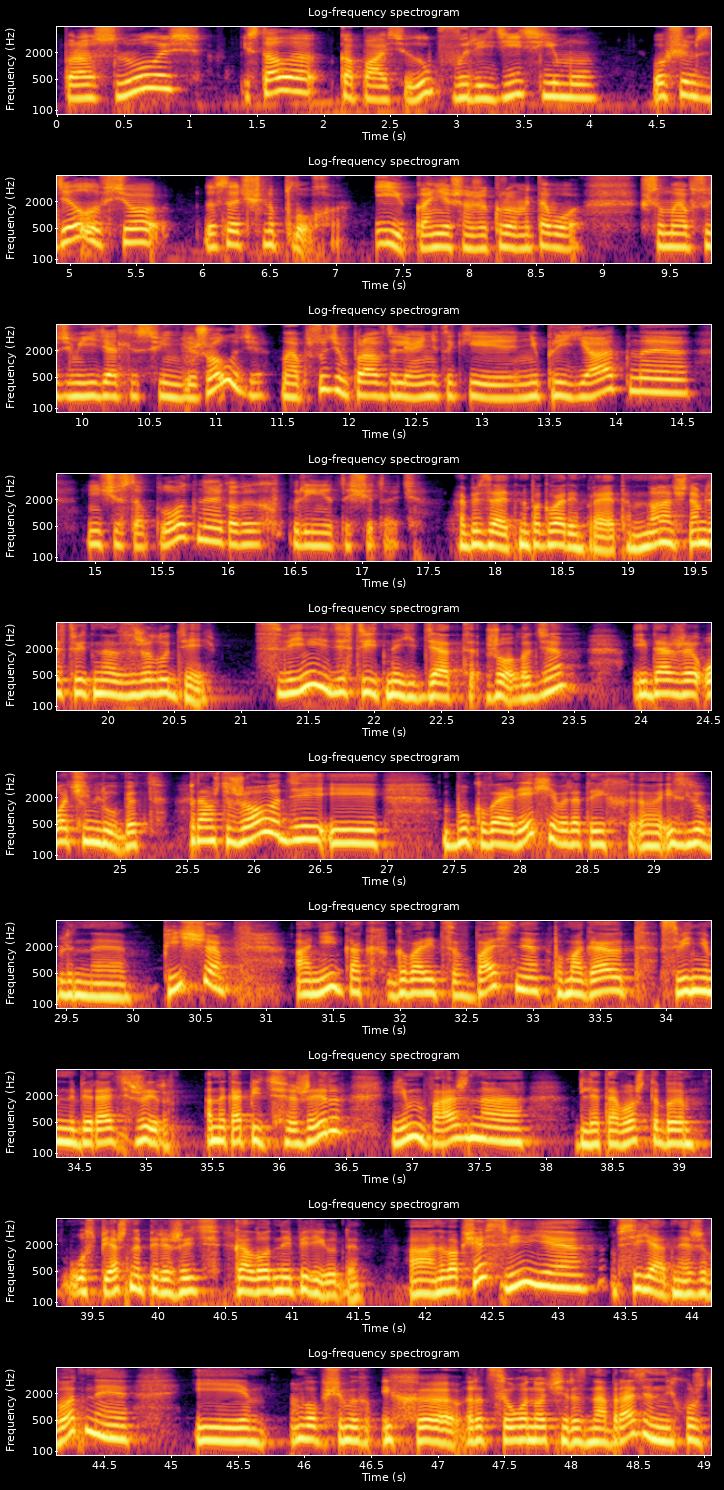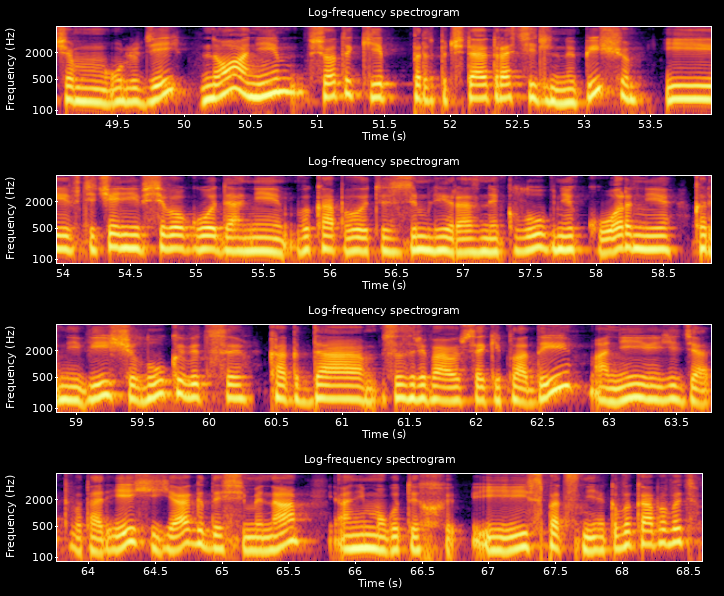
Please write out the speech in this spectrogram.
проснулась и стала копать дуб, вредить ему. В общем, сделала все достаточно плохо. И, конечно же, кроме того, что мы обсудим, едят ли свиньи желуди, мы обсудим, правда ли они такие неприятные, нечистоплотные, как их принято считать. Обязательно поговорим про это. Но начнем действительно с желудей. Свиньи действительно едят желуди и даже очень любят. Потому что желуди и буковые орехи, вот это их э, излюбленная пища, они, как говорится в басне, помогают свиньям набирать жир. А накопить жир им важно для того, чтобы успешно пережить голодные периоды. А, но вообще свиньи всеядные животные, и, в общем, их, их э, рацион очень разнообразен, не хуже, чем у людей. Но они все-таки предпочитают растительную пищу. И в течение всего года они выкапывают из земли разные клубни, корни, корневища, луковицы. Когда созревают всякие плоды, они едят вот орехи, ягоды, семена. Они могут их и из-под снега выкапывать.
